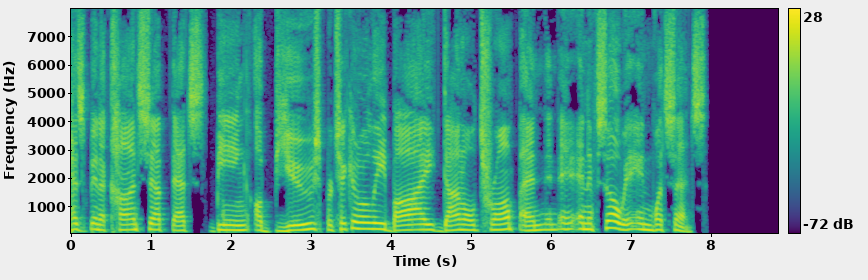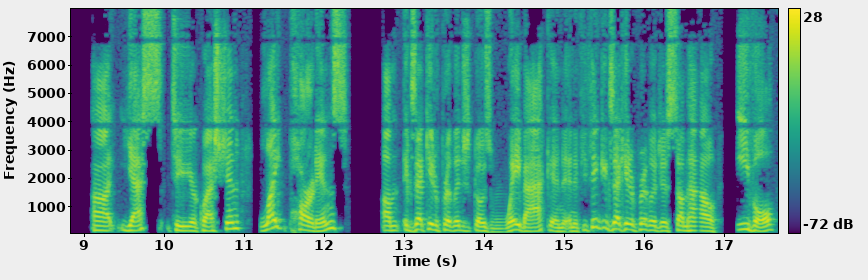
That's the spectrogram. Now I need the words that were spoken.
has been a concept that's being abused, particularly by Donald Trump? And, and, and if so, in what sense? Uh, yes, to your question, like pardons, um, executive privilege goes way back. And, and if you think executive privilege is somehow evil,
